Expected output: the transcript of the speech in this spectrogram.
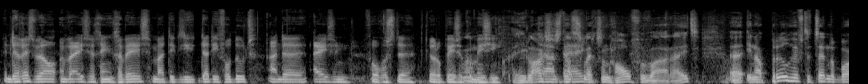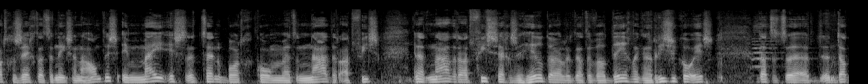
er is wel een wijziging geweest, maar die, die, dat die voldoet aan de eisen volgens de Europese Commissie. Nou, helaas is dat slechts een halve waarheid. Uh, in april heeft het tenderbord gezegd dat er niks aan de hand is. In mei is het tenderbord gekomen met een nader advies. En het nader advies zeggen ze heel duidelijk dat er wel degelijk een risico is... dat, het, uh, dat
